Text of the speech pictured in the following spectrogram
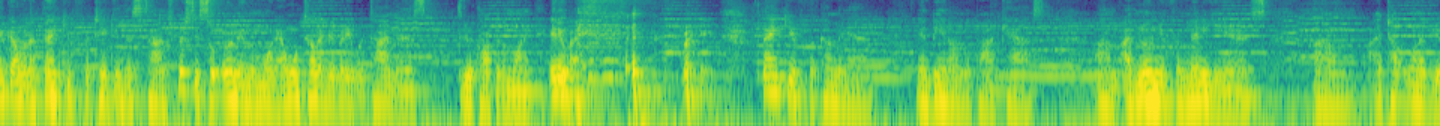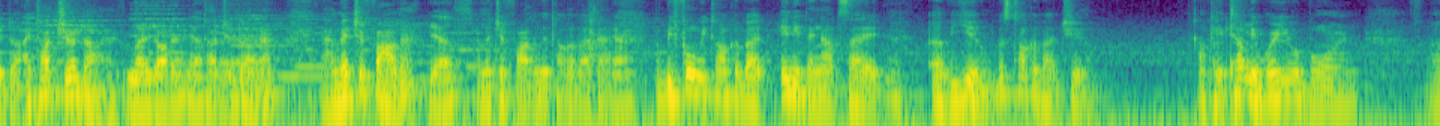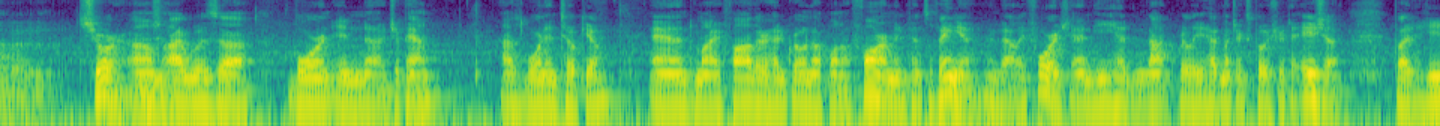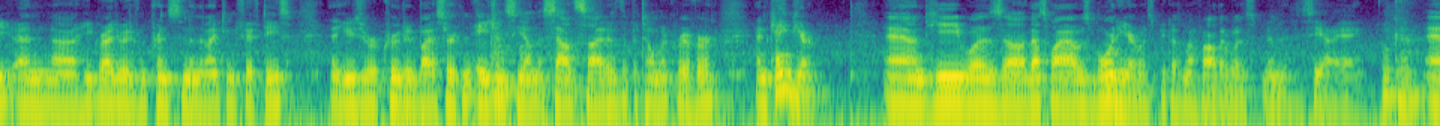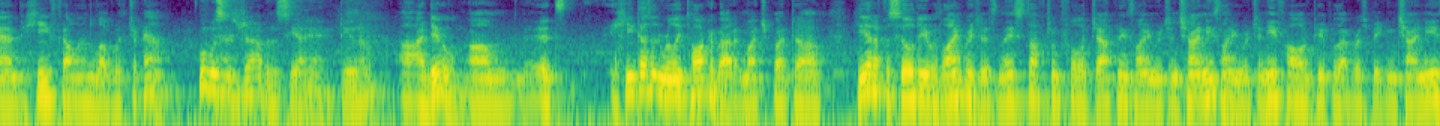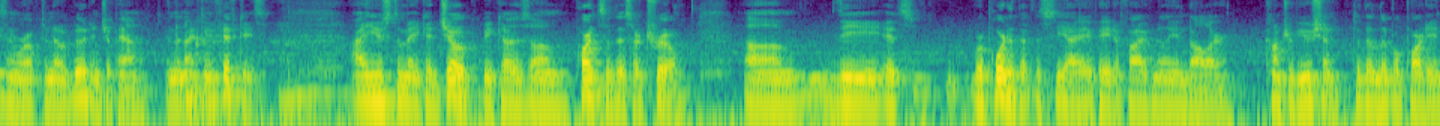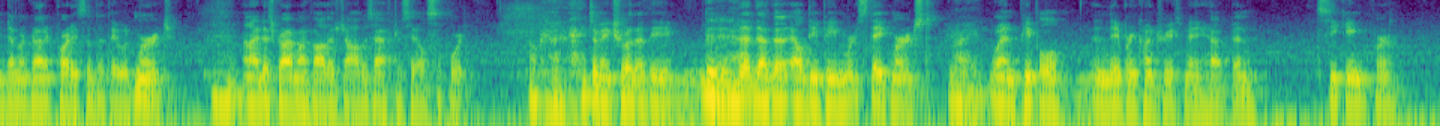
Frank, I want to thank you for taking this time, especially so early in the morning. I won't tell everybody what time it is, 3 o'clock in the morning. Anyway, Frank, thank you for coming in and being on the podcast. Um, I've known you for many years. Um, I taught one of your daughters. I taught your daughter. My daughter, I taught your yeah, daughter. I met your father. Yes. I met your father. We'll talk about that. Yeah. But before we talk about anything outside Yeah. of you, let's talk about you. Okay, Okay. tell me where you were born. Um, Sure. Um, I was uh, born in uh, Japan. I was born in Tokyo, and my father had grown up on a farm in Pennsylvania in Valley Forge, and he had not really had much exposure to Asia. But he and uh, he graduated from Princeton in the 1950s, and he was recruited by a certain agency on the south side of the Potomac River, and came here. And he was uh, that's why I was born here was because my father was in the CIA, okay. and he fell in love with Japan. What was his job in the CIA? Do you know? Uh, I do. Um, it's he doesn't really talk about it much, but uh, he had a facility with languages, and they stuffed him full of Japanese language and Chinese language, and he followed people that were speaking Chinese and were up to no good in Japan in the Okay. 1950s. I used to make a joke because um, parts of this are true. Um, the it's reported that the CIA paid a five million dollar contribution to the Liberal Party and Democratic Party so that they would merge. Mhm. And I described my father's job as after sales support Okay. to make sure that the that the LDP mer- state merged Right. when people in neighboring countries may have been seeking for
